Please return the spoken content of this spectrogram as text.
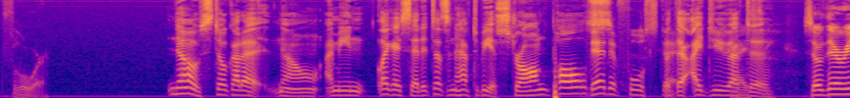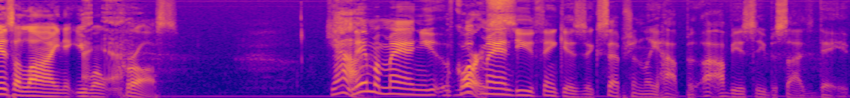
floor. No, still gotta no. I mean, like I said, it doesn't have to be a strong pulse. Dead at full step, but there, I do have I to. see. So there is a line that you won't Uh, cross. Yeah. Name a man you. Of What course. man do you think is exceptionally hot? Obviously, besides Dave.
